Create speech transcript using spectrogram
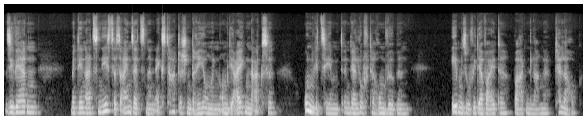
Sie werden mit den als nächstes einsetzenden ekstatischen Drehungen um die eigene Achse ungezähmt in der Luft herumwirbeln, ebenso wie der weite, wadenlange Tellerrock.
